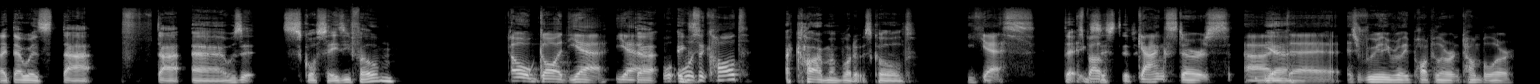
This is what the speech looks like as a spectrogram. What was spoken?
Like there was that that uh was it Scorsese film? Oh God, yeah, yeah. That what, what was it called? I can't remember what it was called. Yes, That It's existed. gangsters, and uh, it's really, really popular on Tumblr.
